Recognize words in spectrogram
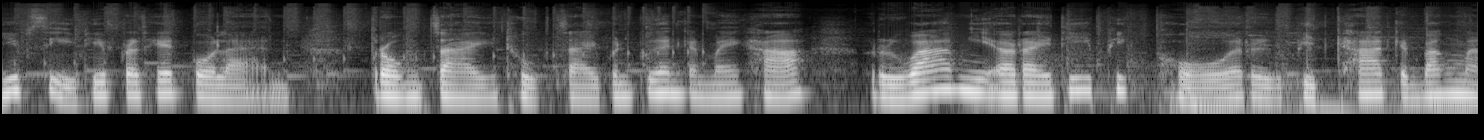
2024 ที่ประเทศโปแลนด์ ตรงใจถูกใจเพื่อนๆกันไหมคะ หรือว่ามีอะไรที่พลิกโผหรือผิดคาดกันบ้างไหม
